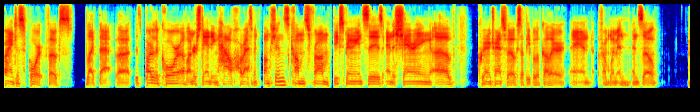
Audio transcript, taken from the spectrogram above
trying to support folks like that. Uh, it's part of the core of understanding how harassment functions comes from the experiences and the sharing of queer and trans folks, of people of color, and from women. And so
